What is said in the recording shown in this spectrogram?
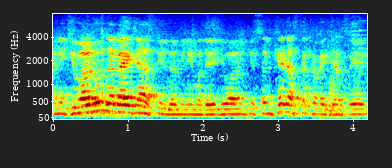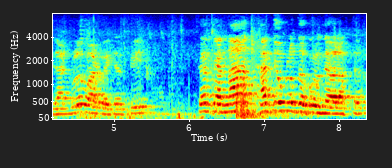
आणि जीवाणू जगायचे असतील जमिनीमध्ये जीवाणूंची संख्या जास्त ठेवायची असेल गांडुळं वाढवायची असतील तर त्यांना खाद्य उपलब्ध करून द्यावं लागतं.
